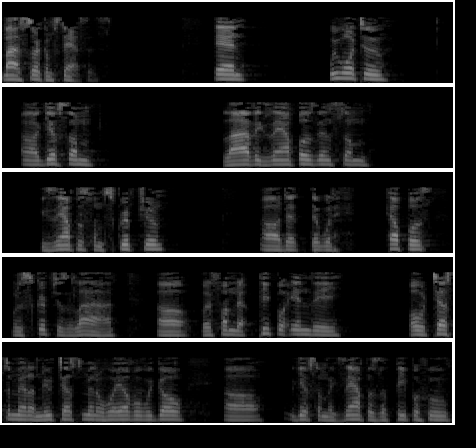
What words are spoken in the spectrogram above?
my circumstances. And we want to uh, give some live examples and some examples from Scripture uh, that, that would help us with the Scriptures alive. Uh, but from the people in the Old Testament or New Testament or wherever we go, uh, we give some examples of people who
